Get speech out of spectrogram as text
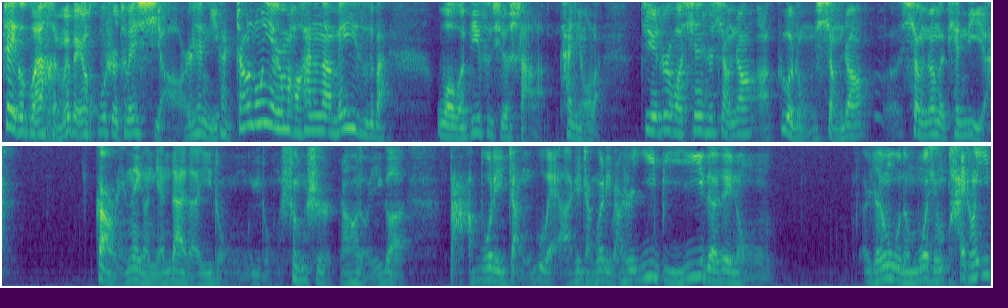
这个馆很容易被人忽视，特别小，而且你一看章中印有什么好看的呢？没意思对吧？我我第一次去就傻了，太牛了。进去之后，先是象章啊，各种象章，象征的天地啊，告诉你那个年代的一种一种声势。然后有一个大玻璃展柜啊，这展柜里边是一比一的这种人物的模型排成一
